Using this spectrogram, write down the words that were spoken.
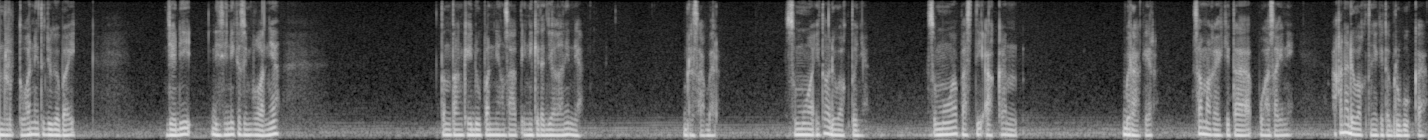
menurut Tuhan itu juga baik. Jadi di sini kesimpulannya tentang kehidupan yang saat ini kita jalanin ya. Bersabar. Semua itu ada waktunya. Semua pasti akan berakhir. Sama kayak kita puasa ini. Akan ada waktunya kita berbuka.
